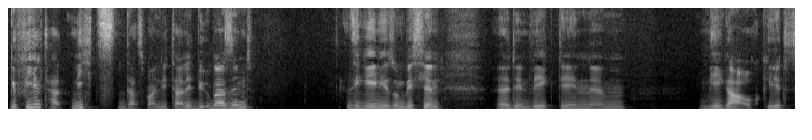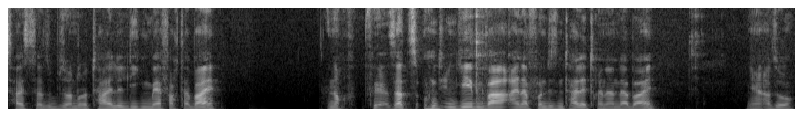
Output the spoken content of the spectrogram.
Gefehlt hat nichts, das waren die Teile, die über sind. Sie gehen hier so ein bisschen äh, den Weg, den ähm, Mega auch geht. Das heißt also, besondere Teile liegen mehrfach dabei. Noch für Ersatz und in jedem war einer von diesen Teiletrennern dabei. Ja, also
